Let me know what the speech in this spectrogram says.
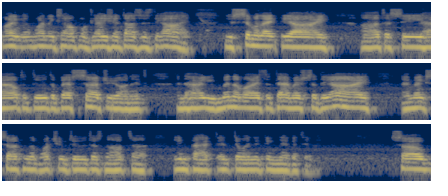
like one example Glazier does is the eye. You simulate the eye uh, to see how to do the best surgery on it and how you minimize the damage to the eye and make certain that what you do does not uh, impact and do anything negative. So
